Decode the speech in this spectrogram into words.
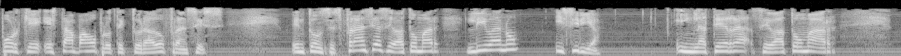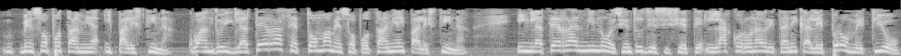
porque están bajo protectorado francés. Entonces, Francia se va a tomar Líbano y Siria. Inglaterra se va a tomar Mesopotamia y Palestina. Cuando Inglaterra se toma Mesopotamia y Palestina, Inglaterra en 1917, la corona británica le prometió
